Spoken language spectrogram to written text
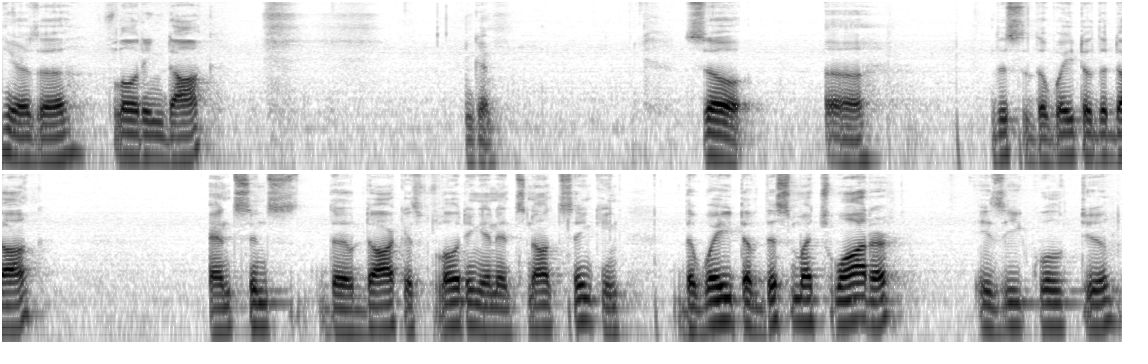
Here's a floating dock. Okay. So uh, this is the weight of the dock. And since the dock is floating and it's not sinking, the weight of this much water is equal to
